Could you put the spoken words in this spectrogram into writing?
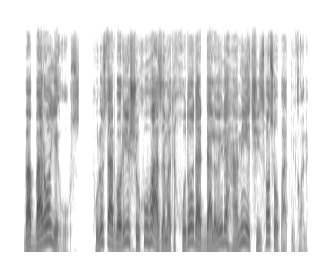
و برای اوست. پولس درباره شکوه و عظمت خدا در دلایل همه چیزها صحبت می‌کنه.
